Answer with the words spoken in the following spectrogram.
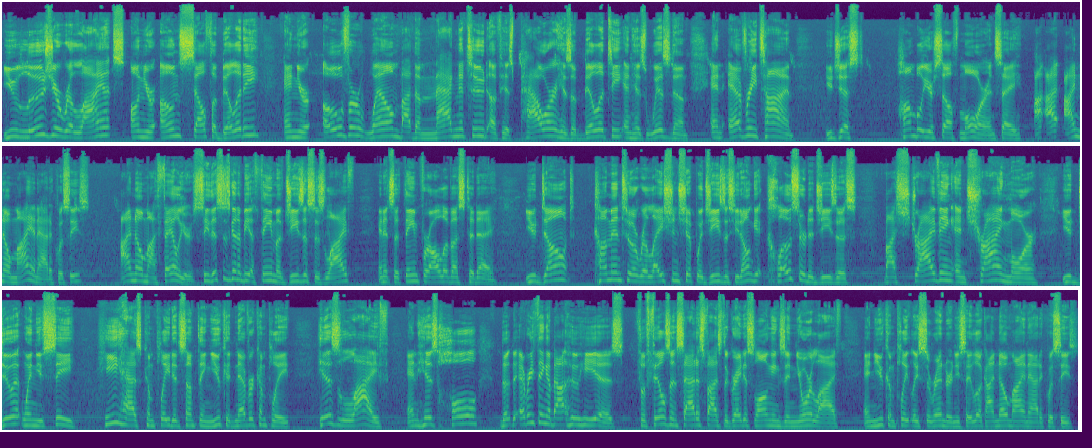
you lose your reliance on your own self ability and you're overwhelmed by the magnitude of his power, his ability, and his wisdom. And every time you just humble yourself more and say, I, I, I know my inadequacies, I know my failures. See, this is going to be a theme of Jesus' life, and it's a theme for all of us today. You don't come into a relationship with Jesus, you don't get closer to Jesus by striving and trying more. You do it when you see He has completed something you could never complete. His life and His whole, the, the, everything about who He is fulfills and satisfies the greatest longings in your life. And you completely surrender and you say, Look, I know my inadequacies.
